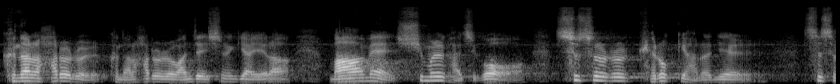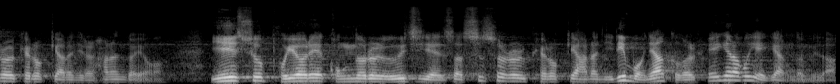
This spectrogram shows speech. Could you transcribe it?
그날 하루를 그날 하루를 완전히 쉬는 게 아니라 마음의 쉼을 가지고 스스로를 괴롭게 하는 일, 스스로를 괴롭게 하는 일을 하는 거예요. 예수 보혈의 공로를 의지해서 스스로를 괴롭게 하는 일이 뭐냐? 그걸 회개라고 얘기하는 겁니다.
